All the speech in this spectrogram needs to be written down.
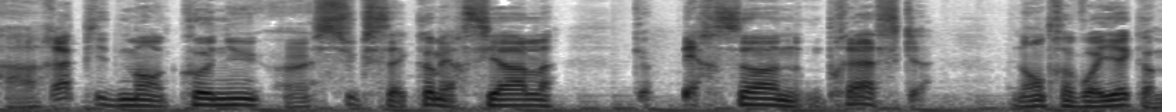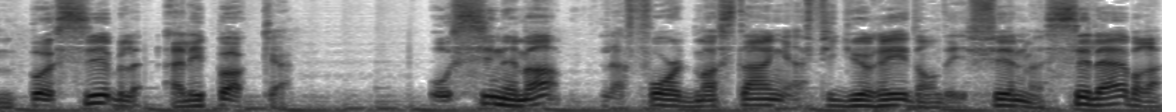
a rapidement connu un succès commercial que personne ou presque n'entrevoyait comme possible à l'époque. Au cinéma, la Ford Mustang a figuré dans des films célèbres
